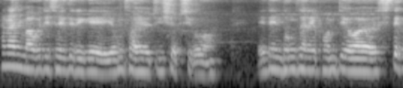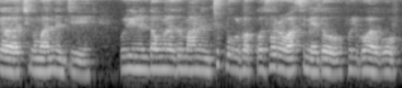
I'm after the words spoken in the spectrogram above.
하나님 아버지 저희들에게 용서하여 주시옵시고 에덴 동산의 범죄와 시대가 지금 왔는지 우리는 너무나도 많은 축복을 받고 살아왔음에도 불구하고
